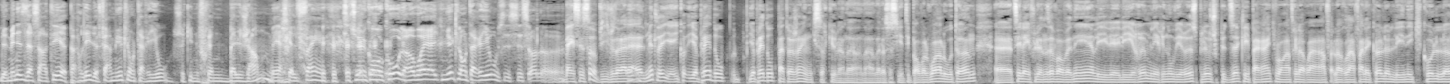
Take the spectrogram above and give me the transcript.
le ministre de la Santé a parlé de faire mieux que l'Ontario, ce qui nous ferait une belle jambe, mais à quelle fin? si tu as un concours, là, on va être mieux que l'Ontario, c'est ça, là. Ben c'est ça. Puis je veux dire, à la, à la limite, là, il y a, y plein d'autres, il y a plein d'autres pathogènes qui circulent hein, dans, dans, dans la société. Puis on va le voir à l'automne. Euh, tu sais, l'influenza va revenir, les, les, les rhumes, les rhinovirus. Puis là, je peux te dire que les parents qui vont rentrer leurs leurs enfants à l'école, les nez qui coulent,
